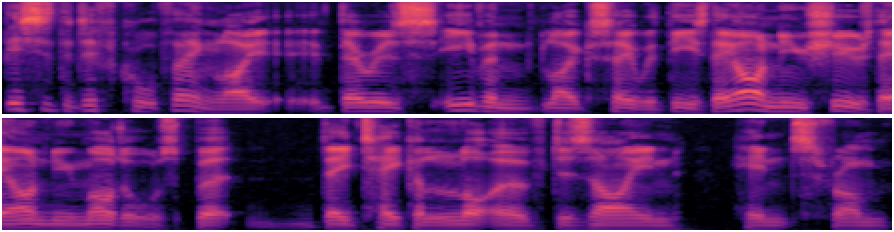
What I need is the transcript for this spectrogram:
This is the difficult thing. Like there is even like say with these, they are new shoes, they are new models, but they take a lot of design hints from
